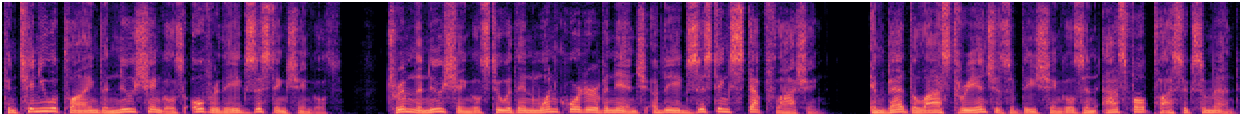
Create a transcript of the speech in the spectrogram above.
continue applying the new shingles over the existing shingles. Trim the new shingles to within one quarter of an inch of the existing step flashing. Embed the last 3 inches of these shingles in asphalt plastic cement.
